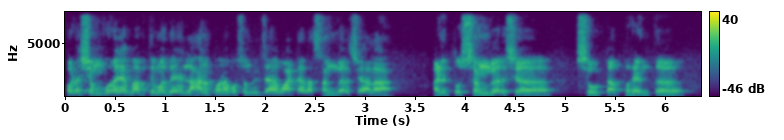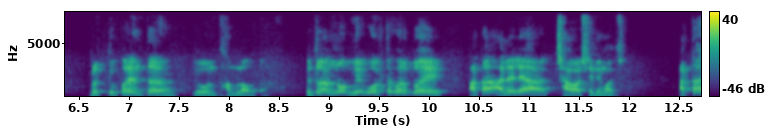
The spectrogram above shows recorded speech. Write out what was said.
पण शंभूराजां बाबतीमध्ये लहानपणापासून त्यांच्या वाट्याला संघर्ष आला आणि तो संघर्ष शेवटापर्यंत मृत्यूपर्यंत येऊन थांबला होता. मित्रांनो मी गोष्ट करतोय आता आलेल्या छावा सिनेमाची आता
